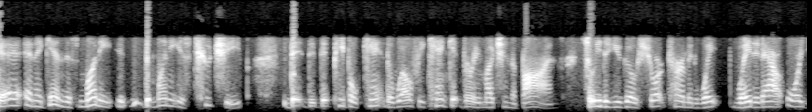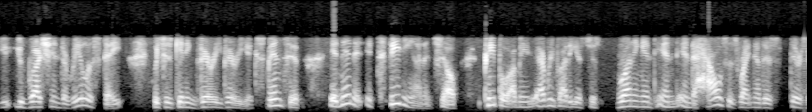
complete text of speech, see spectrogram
And again, this money, the money is too cheap. That, people can't, the wealthy can't get very much in the bonds. So either you go short term and wait, wait it out, or you, you rush into real estate, which is getting very, very expensive. And then it, it's feeding on itself. People, I mean, everybody is just running into, in, into houses right now. There's, there's,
